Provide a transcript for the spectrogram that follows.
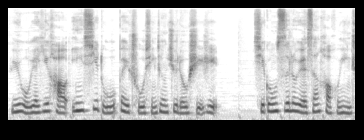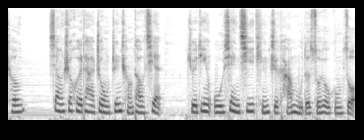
于五月一号因吸毒被处行政拘留十日。其公司六月三号回应称，向社会大众真诚道歉，决定无限期停止卡姆的所有工作。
